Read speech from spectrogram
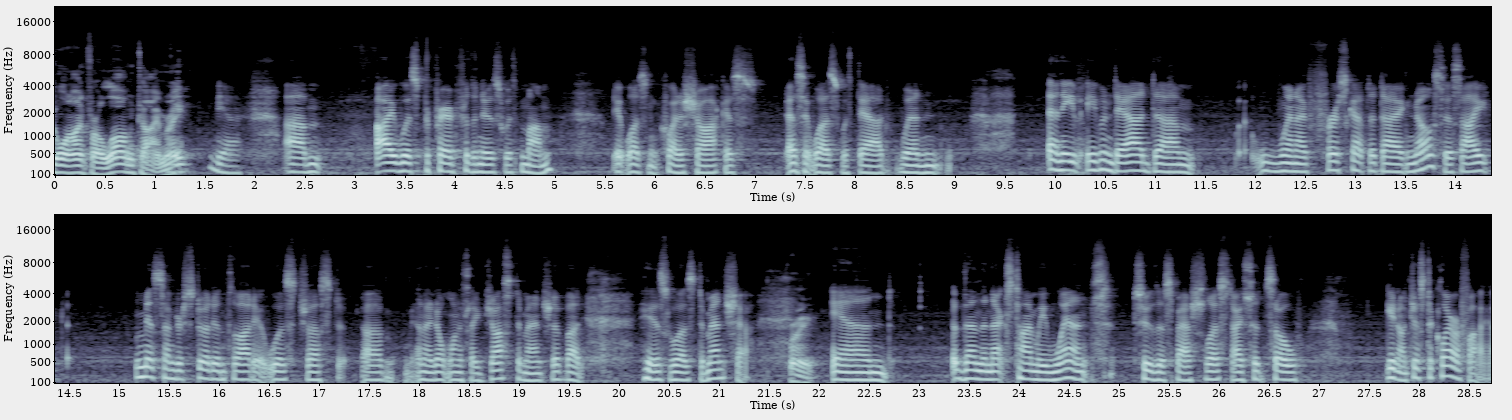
going on for a long time, right? Yeah. Um, I was prepared for the news with mum. It wasn't quite a shock as as it was with dad when, and ev- even dad. Um, when I first got the diagnosis, I misunderstood and thought it was just, um, and I don't want to say just dementia, but his was dementia. Right. And then the next time we went to the specialist, I said, so, you know, just to clarify,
